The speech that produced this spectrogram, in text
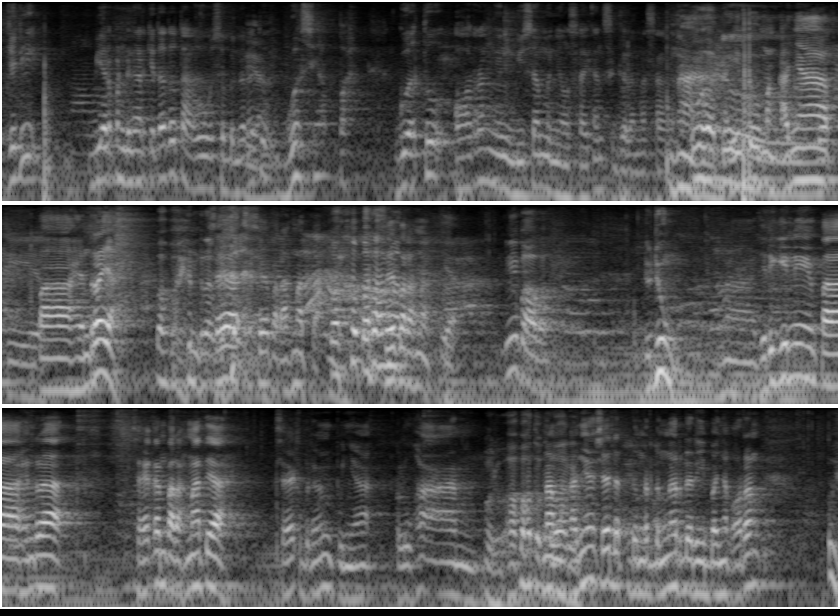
Jadi biar pendengar kita tuh tahu sebenarnya Iya. tuh gua siapa. Gua tuh orang yang bisa menyelesaikan segala masalah. Nah, Waduh. itu makanya Gokil. Pak Hendra ya. Bapak Hendra. Saya saya Pak Rahmat Pak. Pak- Pak Rahmat. Saya Pak Rahmat ya. Ini Pak apa? Dudung. Nah, jadi gini Pak Hendra. Saya kan Pak Rahmat ya. Saya kebetulan punya keluhan. Waduh, apa tuh Nah, keluhan? makanya saya dengar-dengar dari banyak orang, "Wih,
